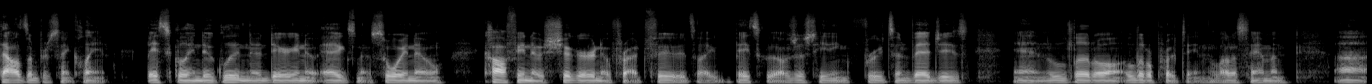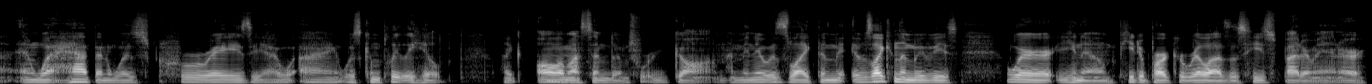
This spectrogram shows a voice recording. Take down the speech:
thousand percent clean, basically no gluten, no dairy, no eggs, no soy, no coffee, no sugar, no fried foods. Like basically, I was just eating fruits and veggies and a little a little protein, a lot of salmon. Uh, and what happened was crazy. I, I was completely healed. Like all of mm. my symptoms were gone. I mean, it was like the it was like in the movies where you know Peter Parker realizes he's Spider Man or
